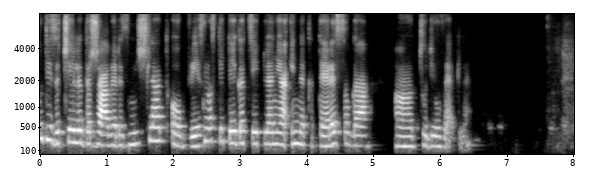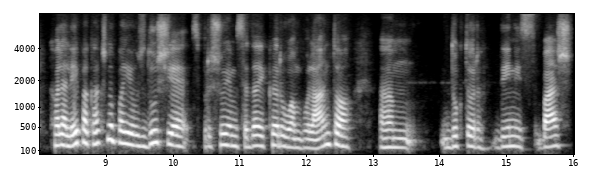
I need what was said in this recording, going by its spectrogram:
tudi začele države razmišljati o obveznosti tega cepljenja in nekatere so ga, tudi uvedle. Hvala lepa, kakšno pa je vzdušje, sprašujem sedaj kar v ambulanto, doktor Denis Baš,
